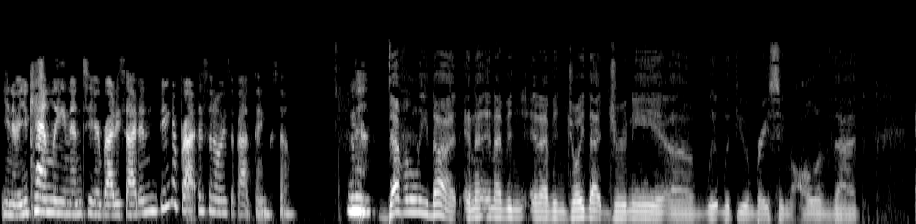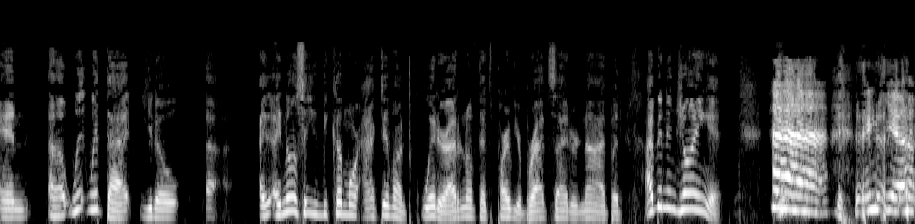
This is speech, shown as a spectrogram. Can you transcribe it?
you know, you can lean into your bratty side and being a brat isn't always a bad thing, so. Definitely not, and and I've been and I've enjoyed that journey uh, with, with you embracing all of that, and uh, with with that, you know, uh, I, I notice that you've become more active on Twitter. I don't know if that's part of your brat side or not, but I've been enjoying it. Thank you. Thank Yeah.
